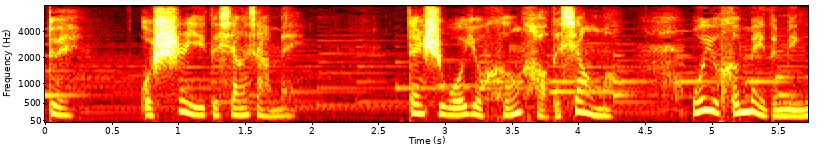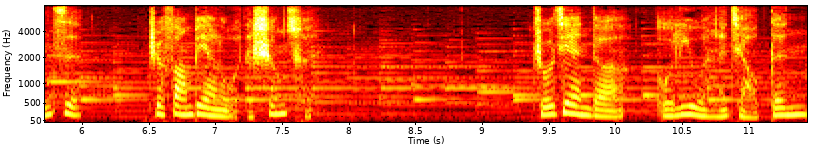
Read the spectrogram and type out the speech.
对，我是一个乡下妹，但是我有很好的相貌，我有很美的名字，这方便了我的生存。逐渐的，我立稳了脚跟，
